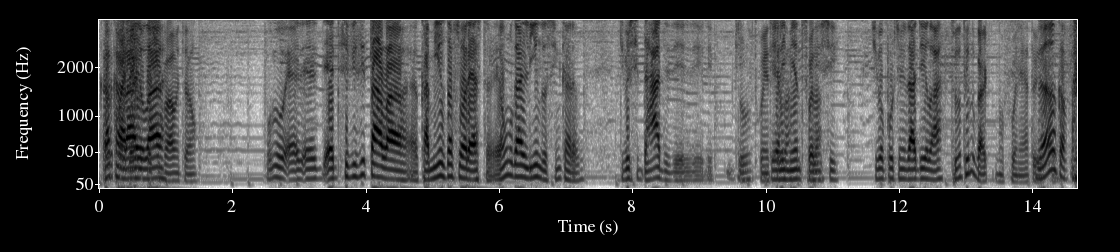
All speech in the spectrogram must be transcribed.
pra do caralho lá. Festival, então. É, é, é de se visitar lá, é, Caminhos da Floresta. É um lugar lindo, assim, cara. Diversidade de, de, de, de- Tu- tu de conheceu lá? Tive a oportunidade de ir lá. Tu não tem lugar que tu não foi, né? Não, capaz.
